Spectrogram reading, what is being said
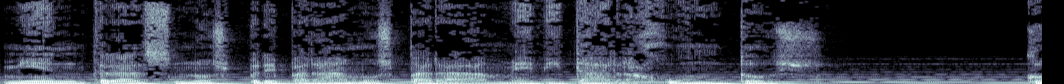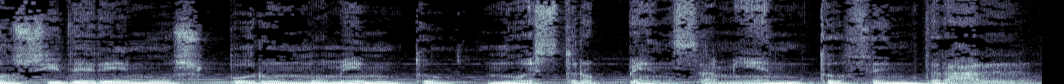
Mientras nos preparamos para meditar juntos, consideremos por un momento nuestro pensamiento central.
